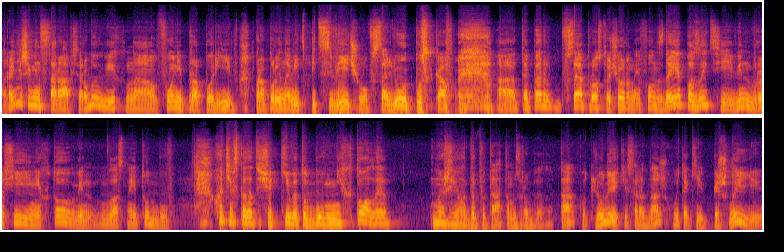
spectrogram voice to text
Раніше він старався, робив їх на фоні прапорів, прапори навіть підсвічував, салют пускав. А тепер все просто чорний фон. Здає позиції, він в Росії ніхто, він, власне, і тут був. Хотів сказати, що Ківа тут був ніхто, але ми ж його депутатом зробили. Так, от люди, які серед нас живуть, такі пішли і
